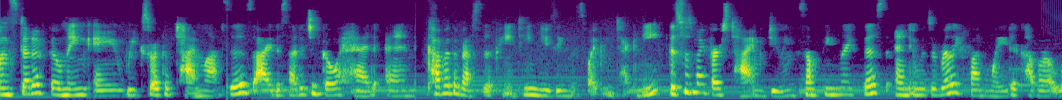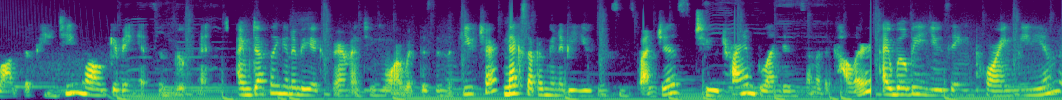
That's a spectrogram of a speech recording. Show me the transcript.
Instead of filming a week's worth of time lapses, I decided to go ahead and cover the rest of the painting using the swiping technique. This was my first time doing something like this, and it was a really fun way to cover a lot of the painting while giving it some movement. I'm definitely going to be experimenting more with this in the future. Next up, I'm going to be using some sponges to try and blend in some of the colors. I will be using pouring medium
